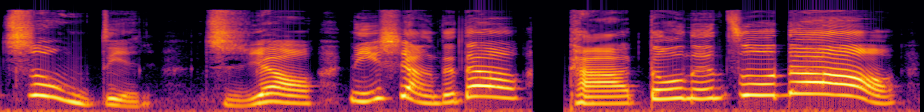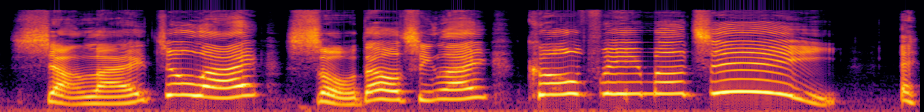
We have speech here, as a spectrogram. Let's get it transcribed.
重点。只要你想得到，他都能做到。想来就来，手到擒来，Coffee Machine。哎，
